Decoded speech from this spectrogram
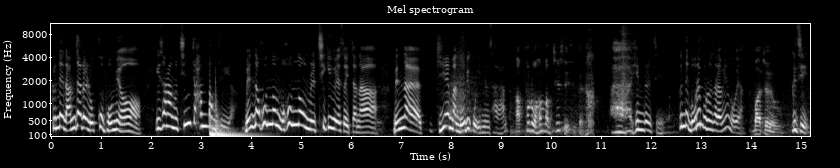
근데 남자를 놓고 보면 이 사람은 진짜 한방주의야. 맨날 혼놈 혼놈을 치기 위해서 있잖아. 맨날 기회만 노리고 있는 사람. 앞으로 한 방 칠 수 있을까요? 아 힘들지. 근데 노래 부르는 사람이야 뭐야? 맞아요. 그지?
